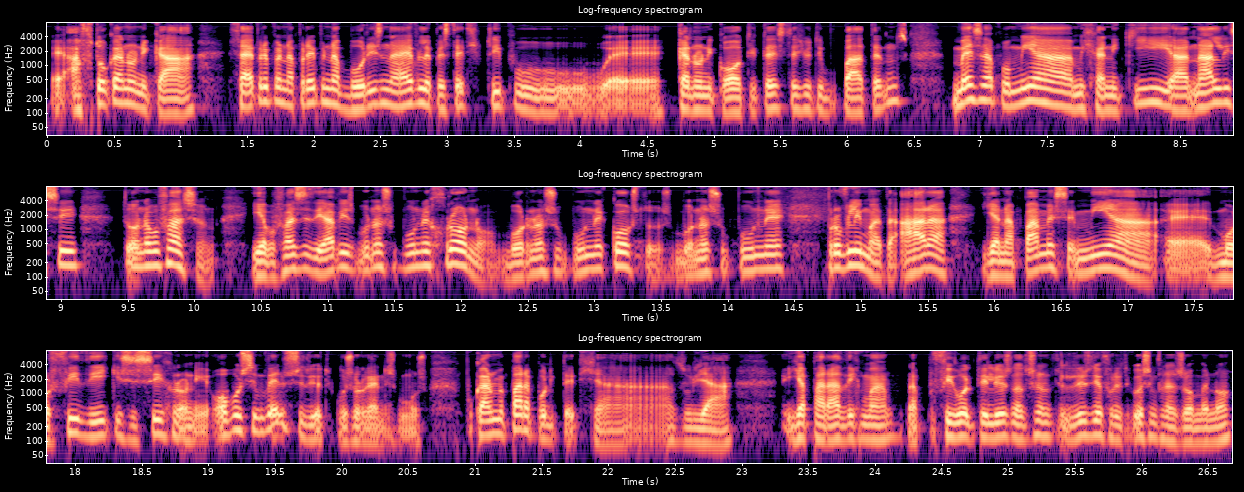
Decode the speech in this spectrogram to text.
Ε, αυτό κανονικά θα έπρεπε να πρέπει να μπορείς να έβλεπες τέτοιου τύπου ε, κανονικότητες, τέτοιου τύπου patterns μέσα από μια μηχανική ανάλυση των αποφάσεων. Οι αποφάσεις διάβια μπορούν να σου πούνε χρόνο, μπορούν να σου πούνε κόστος, μπορούν να σου πούνε προβλήματα. Άρα, για να πάμε σε μία ε, μορφή διοίκηση σύγχρονη, όπως συμβαίνει στους ιδιωτικούς οργανισμούς, που κάνουμε πάρα πολύ τέτοια δουλειά, για παράδειγμα, να φύγω τελείως, να δώσω ένα τελείως διαφορετικό συμφραζόμενο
